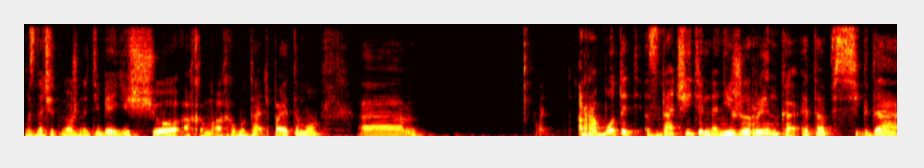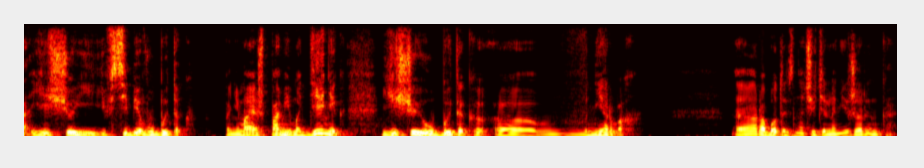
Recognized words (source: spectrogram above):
значит, можно тебе еще охом, охомутать. Поэтому э, работать значительно ниже рынка, это всегда еще и в себе в убыток. Понимаешь, помимо денег, еще и убыток э, в нервах. Э, работать значительно ниже рынка.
